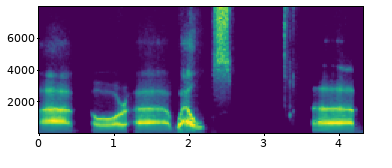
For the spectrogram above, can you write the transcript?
uh, or uh, wells. Um,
